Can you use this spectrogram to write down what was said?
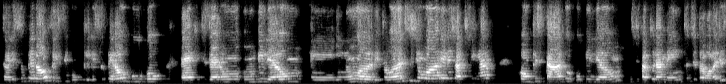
Então, ele superou o Facebook, ele superou o Google, né, que fizeram um, um bilhão em, em, um ano. Então, antes de um ano, ele já tinha conquistado o bilhão de faturamento de dólares.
